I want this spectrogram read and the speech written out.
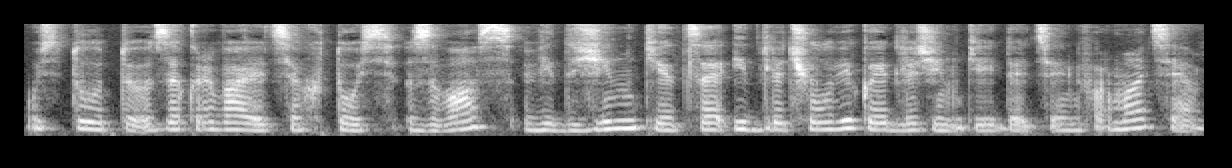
Ось тут закривається хтось з вас від жінки. Це і для чоловіка, і для жінки йдеться інформація.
